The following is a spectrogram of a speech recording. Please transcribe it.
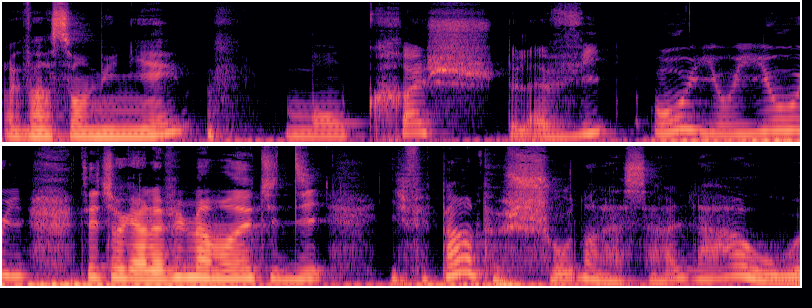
Vincent Munier, mon crush de la vie. Oui, oui, oui. Tu sais, tu regardes le film à un moment donné, tu te dis, il fait pas un peu chaud dans la salle là, ou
